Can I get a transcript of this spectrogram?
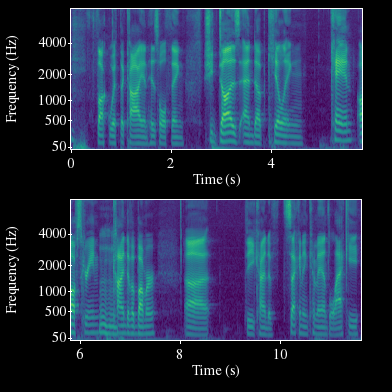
fuck with the Kai and his whole thing. She does end up killing Kane off screen. Kind of a bummer. Uh, the kind of second in command lackey.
